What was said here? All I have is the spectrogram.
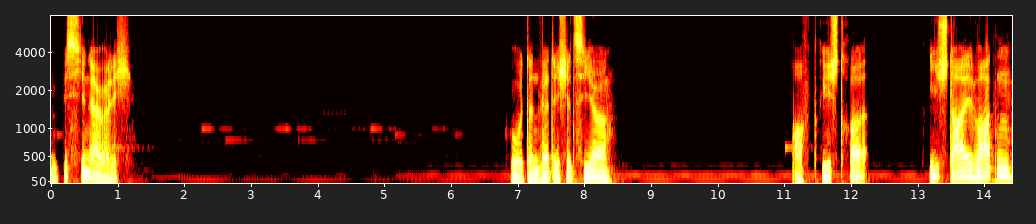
Ein bisschen ärgerlich. Gut, dann werde ich jetzt hier auf Triestahl warten.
